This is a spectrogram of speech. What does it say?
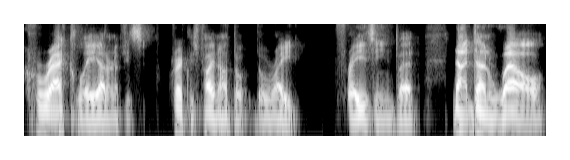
correctly. I don't know if it's correctly, it's probably not the, the right phrasing, but not done well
